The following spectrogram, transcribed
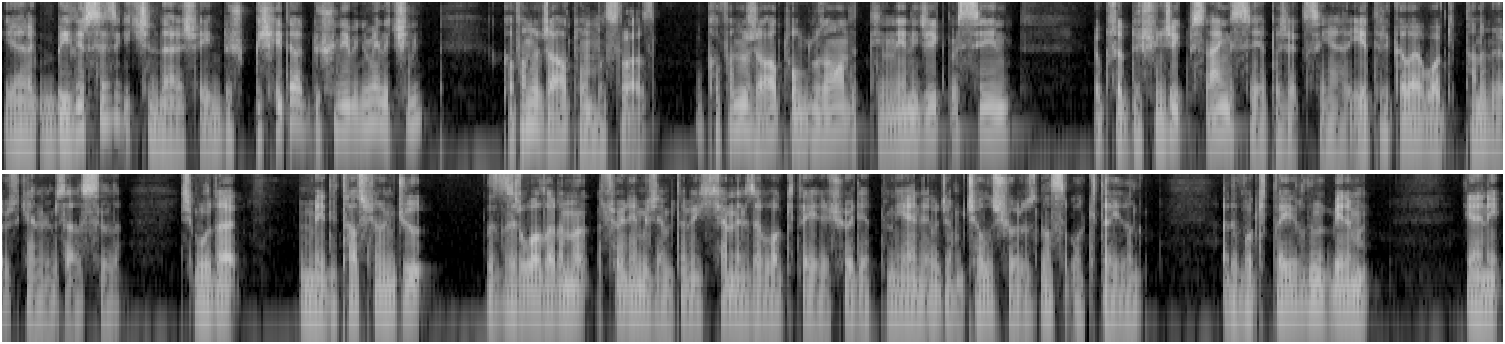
yani belirsizlik içinde her şey. Bir şeyler düşünebilmen için kafanın rahat olması lazım. Bu kafanın rahat olduğu zaman da dinlenecek misin? Yoksa düşünecek misin? Hangisini yapacaksın yani? Yeteri kadar vakit tanımıyoruz kendimize aslında. Şimdi burada meditasyoncu zırvalarını söylemeyeceğim. Tabii ki kendinize vakit ayırın. Şöyle yapın. Yani hocam çalışıyoruz. Nasıl vakit ayıralım? Hadi vakit ayırdın. Benim yani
